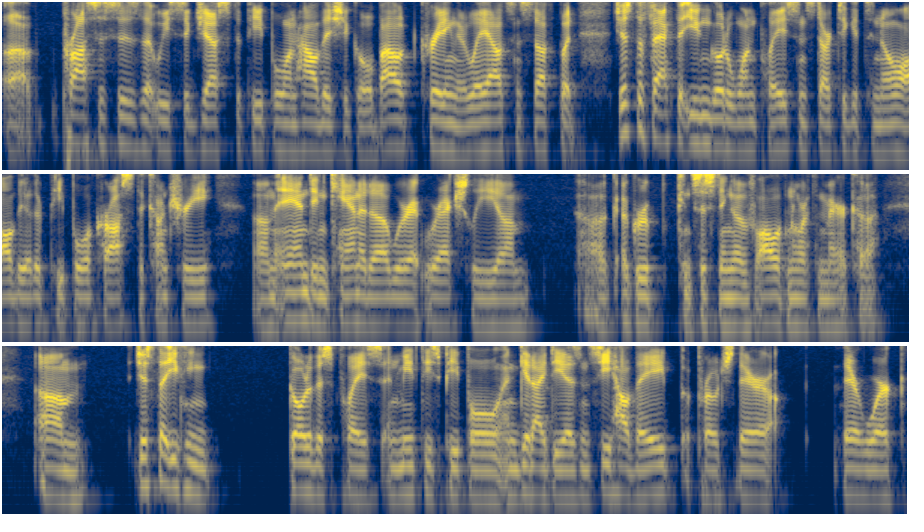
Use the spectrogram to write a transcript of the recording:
uh, processes that we suggest to people and how they should go about creating their layouts and stuff. But just the fact that you can go to one place and start to get to know all the other people across the country um, and in Canada, we're we're actually um, uh, a group consisting of all of North America. Um, just that you can go to this place and meet these people and get ideas and see how they approach their their work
